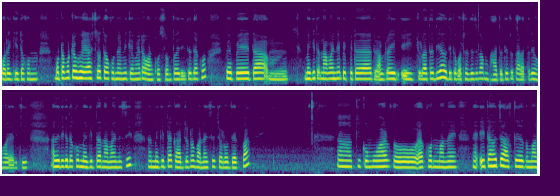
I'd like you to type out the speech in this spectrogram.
পরে গিয়ে যখন মোটামুটি হয়ে আসছিল তখন আমি ক্যামেরাটা অন করছিলাম। তো এই দেখো, পেঁপেটা ম্যাগিটা নামাই নিয়ে পেঁপেটা ডালটা এই চুলাতে দিয়ে ওইদিকে বসা দিয়েছিলাম। ভাজাতে একটু তাড়াতাড়ি হয় আর কি আর এদিকে দেখো ম্যাগিটা নামাই নিয়েছি আর ম্যাগিটা কার জন্য বানাইছি চলো দেখবা। কি কমু আর? তো এখন মানে এটা হচ্ছে আজকে তোমার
